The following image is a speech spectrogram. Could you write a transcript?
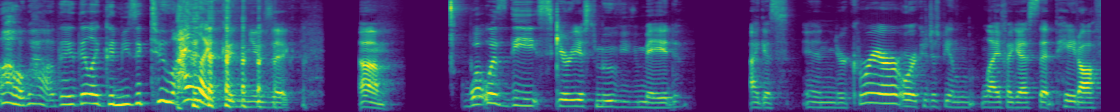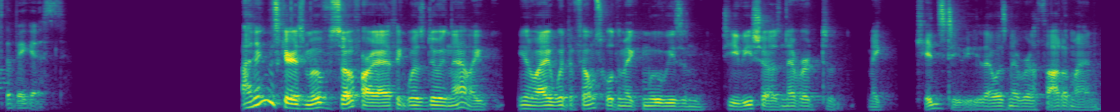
oh wow, they they like good music too. I like good music. Um, what was the scariest move you've made? I guess in your career, or it could just be in life. I guess that paid off the biggest. I think the scariest move so far, I think, was doing that. Like, you know, I went to film school to make movies and TV shows, never to kids TV. That was never a thought of mine.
